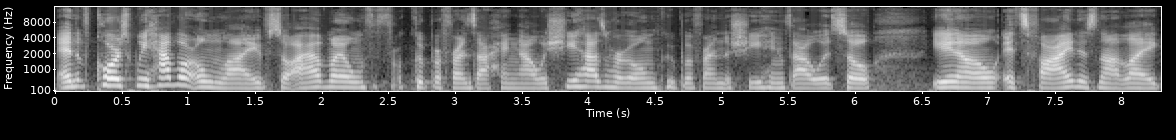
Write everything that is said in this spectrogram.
And of course, we have our own lives. So I have my own f- group of friends I hang out with. She has her own group of friends that she hangs out with. So, you know, it's fine. It's not like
